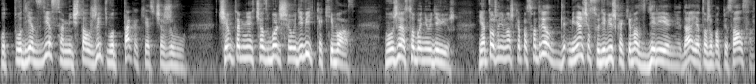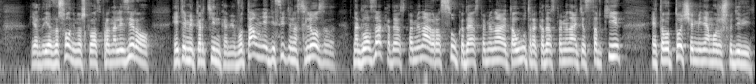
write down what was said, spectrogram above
Вот, вот я с детства мечтал жить вот так, как я сейчас живу. Чем-то меня сейчас больше удивить, как и вас, но уже особо не удивишь. Я тоже немножко посмотрел, меня сейчас удивишь, как и вас в деревне, да, я тоже подписался. Я, я зашел, немножко вас проанализировал этими картинками. Вот там у меня действительно слезы на глазах, когда я вспоминаю росу, когда я вспоминаю это утро, когда я вспоминаю эти ставки. Это вот то, чем меня можешь удивить.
